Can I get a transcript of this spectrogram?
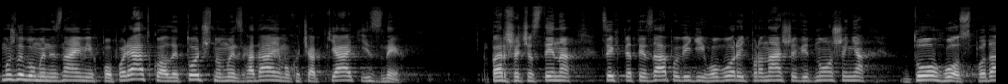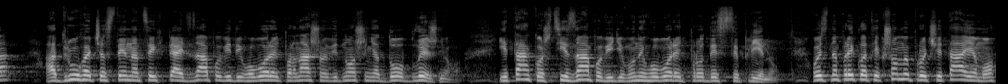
Можливо, ми не знаємо їх по порядку, але точно ми згадаємо хоча б 5 із них. Перша частина цих п'яти заповідей говорить про наше відношення до Господа, а друга частина цих п'ять заповідей говорить про наше відношення до ближнього. І також ці заповіді вони говорять про дисципліну. Ось, наприклад, якщо ми прочитаємо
